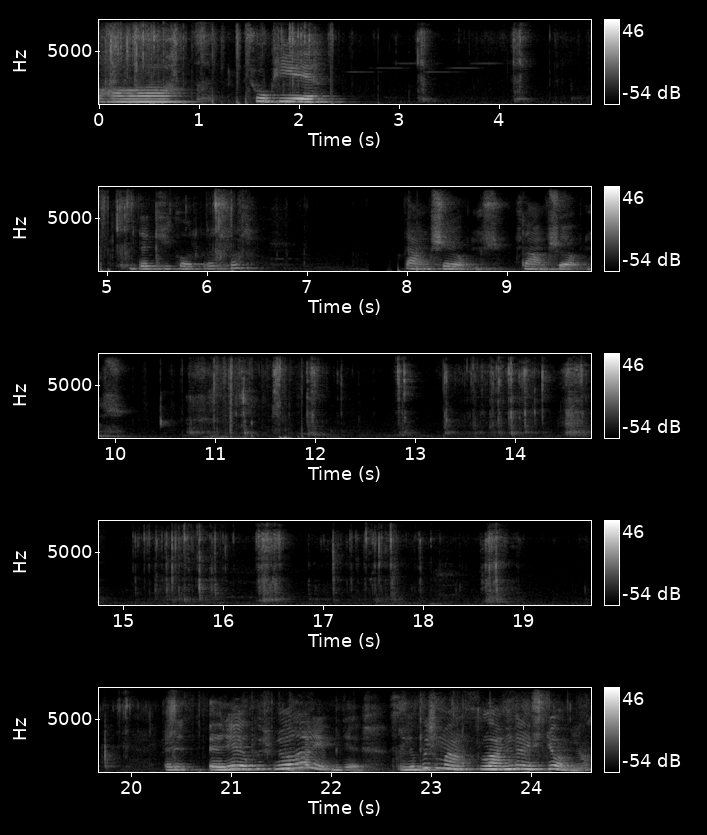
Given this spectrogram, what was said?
Aa, Bir dakika arkadaşlar. Tamam bir şey yokmuş. Tamam bir şey yokmuş. Ele yapışmıyorlar ya bir de. Yapışmayan slime'dan istiyorum ya.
